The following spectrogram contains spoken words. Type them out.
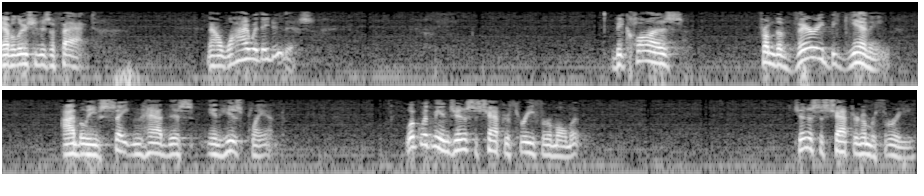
evolution is a fact. Now, why would they do this? Because from the very beginning, I believe Satan had this in his plan. Look with me in Genesis chapter 3 for a moment. Genesis chapter number 3.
